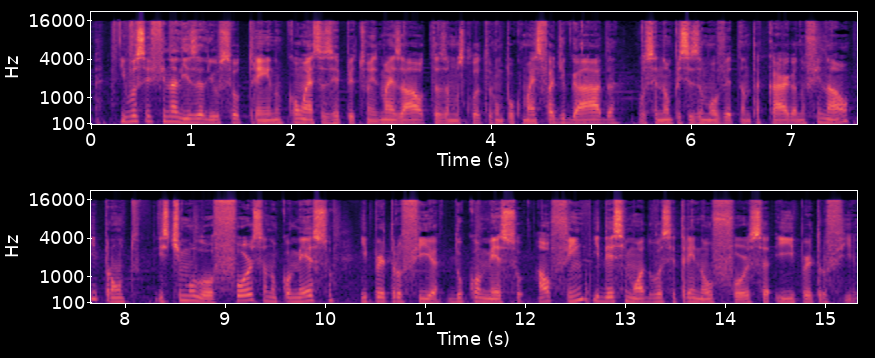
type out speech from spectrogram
e você finaliza ali o seu treino com essas repetições mais altas, a musculatura um pouco mais fadigada, você não precisa mover tanta carga no final e pronto. Estimulou força no começo, hipertrofia do começo ao fim e desse modo você treinou força e hipertrofia.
